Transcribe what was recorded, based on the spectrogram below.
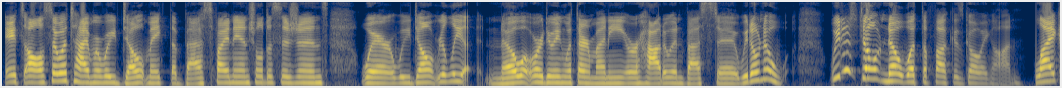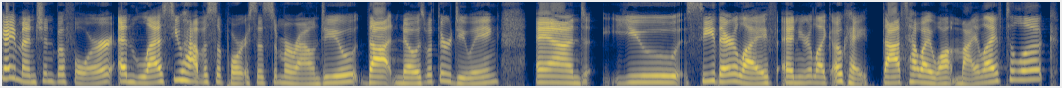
it's also a time where we don't make the best financial decisions, where we don't really know what we're doing with our money or how to invest it. We don't know, we just don't know what the fuck is going on. Like I mentioned before, unless you have a support system around you that knows what they're doing and you see their life and you're like, okay, that's how I want my life to look.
